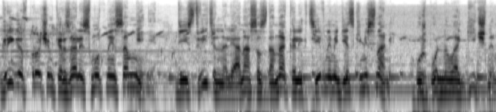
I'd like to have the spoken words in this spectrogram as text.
Грига, впрочем, терзали смутные сомнения. Действительно ли она создана коллективными детскими снами? Уж больно логичным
